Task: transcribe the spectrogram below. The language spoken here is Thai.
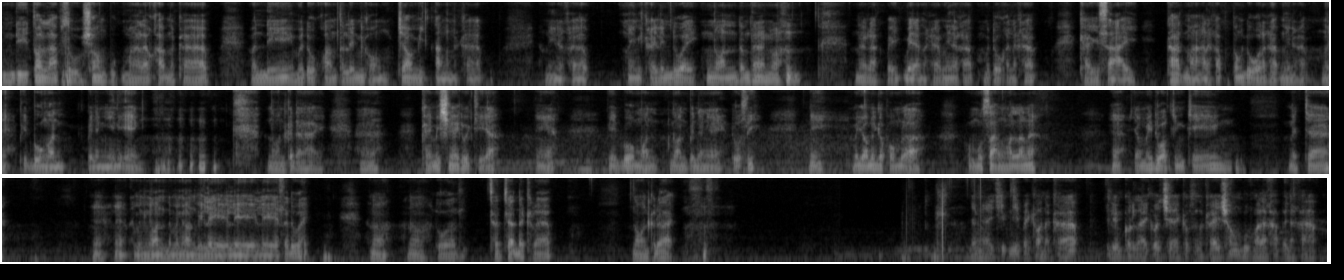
ยินดีต้อนรับสู่ช่องบุกมาแล้วครับนะครับ วันนี้มาดูความทะเลนของเจ้ามีตังนะครับ นี่นะครับ ไม่มีใครเล่นด้วยงอนทำท่างอน น่ารักไปอีกแบบนะครับนี่นะครับ มาดูกันนะครับใครสายทาสหมานะครับ ต้องดูนะครับนี่นะครับนี่พิทบูงอนเป็นอย่างนี้นี่เอง นอนก็ได้ฮะใครไม่เชื่อให้ดูอีกทีอะนี่ไง พีทบูมอนงอนเป็นยังไง ดูสิ นี่ ไม่ยอมเล่นกับผมเหรอ ผมมุสั่งงอนแล้วนะเนี่ยยังไม่ดวกจริงๆ นะจ๊ะเนี่ยเนี่ยแต่มันงอนแต่มันงอนไม่เล่เล่เล่ซะด้วยเนาะเนาะดูชัดๆนะครับ นอนก็ได้ยังไงคลิปนี้ไปก่อนนะครับ อย่าลืมกดไลค์ กดแชร์ กด subscribe ช่องบุ๊กมาแล้วครับด้วยนะครับ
